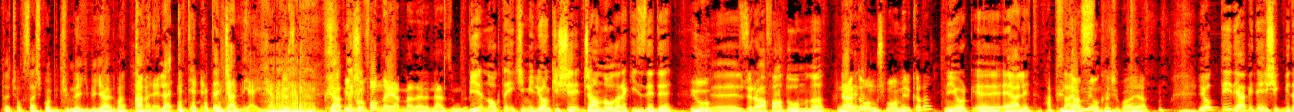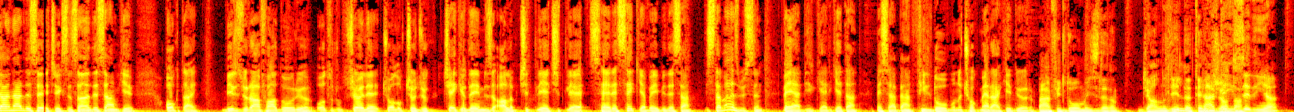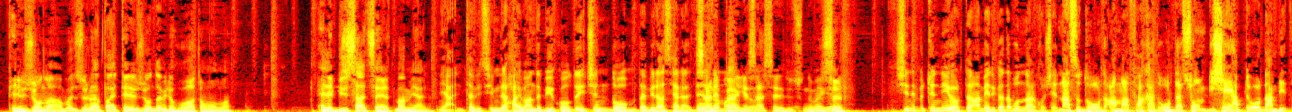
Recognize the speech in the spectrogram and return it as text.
Bu da çok saçma bir cümle gibi geldi bana. Kamerayla internetten canlı yayın yapıyoruz. Yaklaşık Mikrofonla yenmeleri lazımdı. 1.2 milyon kişi canlı olarak izledi. Yuh. e, zürafa doğumunu. Nerede olmuş bu Amerika'da? New York e, eyalet Gündem hapishanesi. mi yok acaba ya? Yok değil ya bir değişik. Bir daha nerede seyredeceksin? Sana desem ki Oktay bir zürafa doğuruyor. Oturup şöyle çoluk çocuk çekirdeğimizi alıp çitliye çitliye seyretsek ya baby desem. istemez misin? Veya bir gergedan. Mesela ben fil doğumunu çok merak ediyorum. Ben fil doğumu izledim. Canlı değil de Nerede televizyonda. izledin ya? Televizyonda ama zürafayı televizyonda bile huhatam olmam. Hele bir saat seyretmem yani. Yani tabii şimdi hayvan da büyük olduğu için doğumu da biraz herhalde Sen hep zaman belgesel alıyor. seyrediyorsun değil mi? Ege? Sırf. Şimdi bütün New York'ta Amerika'da bunlar koşuyor. Nasıl doğurdu ama fakat orada son bir şey yaptı. Oradan bir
